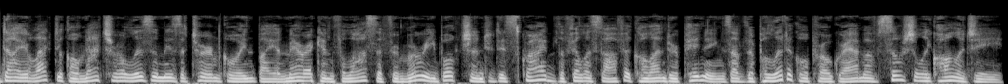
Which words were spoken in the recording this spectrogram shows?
Dialectical naturalism is a term coined by American philosopher Murray Bookchin to describe the philosophical underpinnings of the political program of social ecology.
